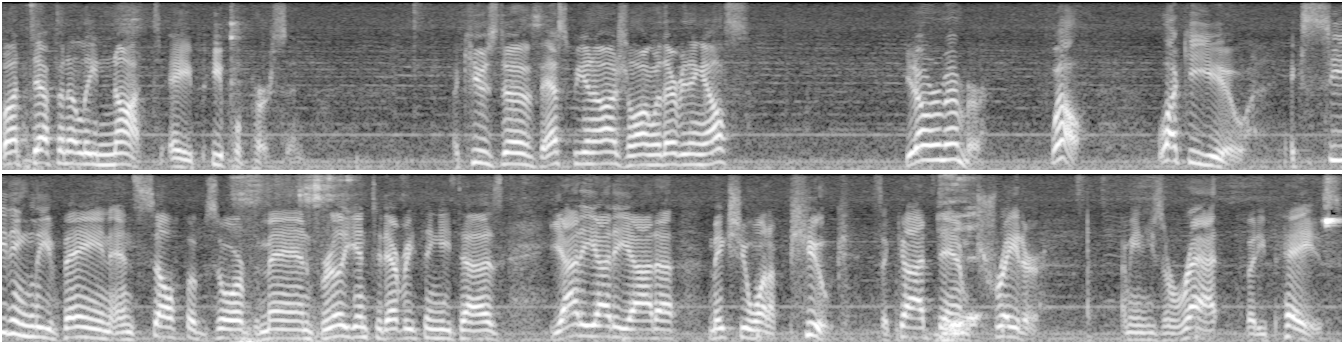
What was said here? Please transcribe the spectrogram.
but definitely not a people person. Accused of espionage along with everything else? You don't remember? Well, lucky you. Exceedingly vain and self-absorbed man, brilliant at everything he does, yada yada yada, makes you want to puke. He's a goddamn Yeah. traitor. I mean, he's a rat, but he pays.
